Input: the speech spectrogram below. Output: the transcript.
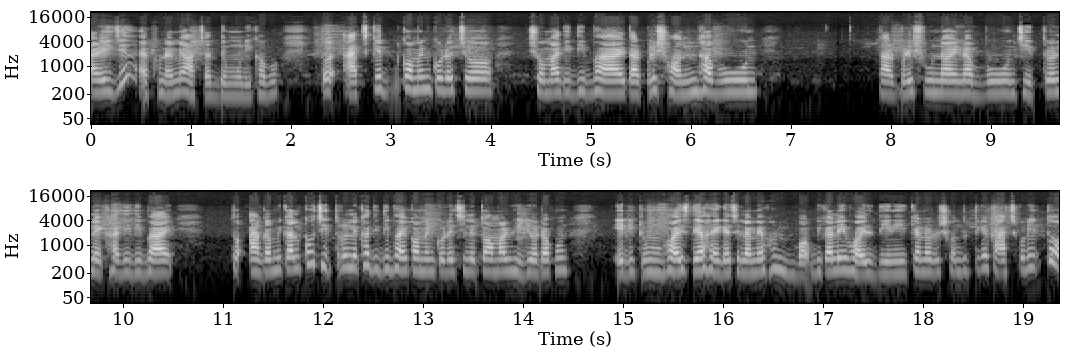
আর এই যে, এখন আমি আচার দিয়ে মুড়ি খাব। তো আজকে কমেন্ট করেছ সোমা দিদি ভাই, তারপরে সন্ধ্যা বোন, তারপরে সুনয়না বোন, চিত্রলেখা দিদি ভাই তো আগামীকালকেও চিত্রলেখা দিদি ভাই কমেন্ট করেছিলে, তো আমার ভিডিও তখন এডিট ভয়েস দেওয়া হয়ে গেছিল। আমি এখন বিকালেই ভয়েস দিয়ে নিই। কেন সন্ধ্যের থেকে কাজ করি তো,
